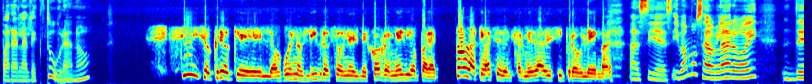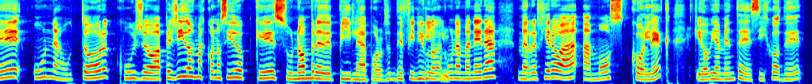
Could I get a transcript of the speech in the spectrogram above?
para la lectura, ¿no? Sí, yo creo que los buenos libros son el mejor remedio para toda clase de enfermedades y problemas. Así es. Y vamos a hablar hoy de un autor cuyo apellido es más conocido que su nombre de pila, por definirlo de alguna manera. Me refiero a Amos Kolek, que obviamente es hijo de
